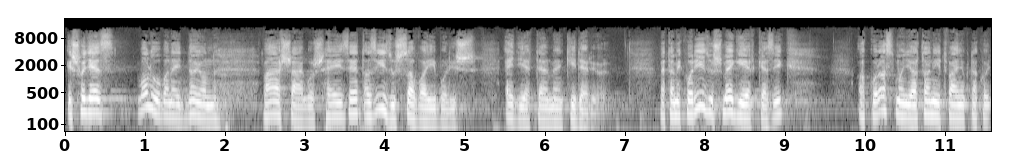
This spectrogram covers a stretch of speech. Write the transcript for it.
És hogy ez valóban egy nagyon válságos helyzet, az Jézus szavaiból is egyértelműen kiderül. Mert amikor Jézus megérkezik, akkor azt mondja a tanítványoknak, hogy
